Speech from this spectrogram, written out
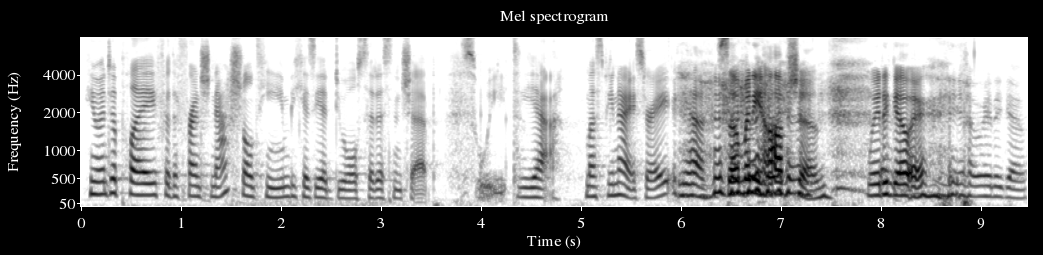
He went to play for the French national team because he had dual citizenship. Sweet. Yeah. Must be nice, right? Yeah. So many options. Way to go, Eric. yeah, way to go.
